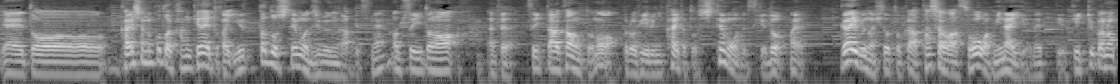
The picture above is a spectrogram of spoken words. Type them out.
えっ、ー、と、会社のことは関係ないとか言ったとしても自分がですね、まあ、ツイートの、ツイッターアカウントのプロフィールに書いたとしてもですけど、はい、外部の人とか他社はそうは見ないよねっていう、結局あの、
